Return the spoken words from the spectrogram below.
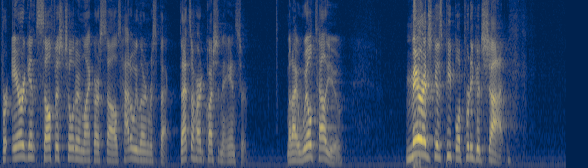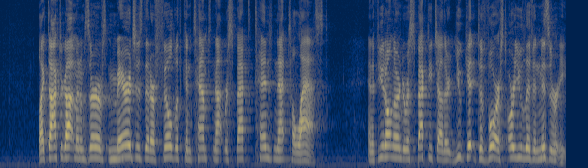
For arrogant, selfish children like ourselves, how do we learn respect? That's a hard question to answer. But I will tell you marriage gives people a pretty good shot. Like Dr. Gottman observes, marriages that are filled with contempt, not respect, tend not to last. And if you don't learn to respect each other, you get divorced or you live in misery.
